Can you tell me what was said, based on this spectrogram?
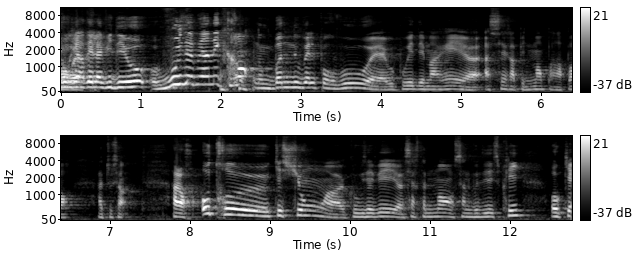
vous regardez la vidéo, vous avez un écran. donc, bonne nouvelle pour vous. Vous pouvez démarrer euh, assez rapidement par rapport à tout ça. Alors, autre question euh, que vous avez certainement au sein de vos esprits, OK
